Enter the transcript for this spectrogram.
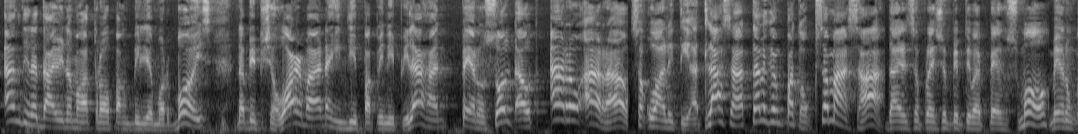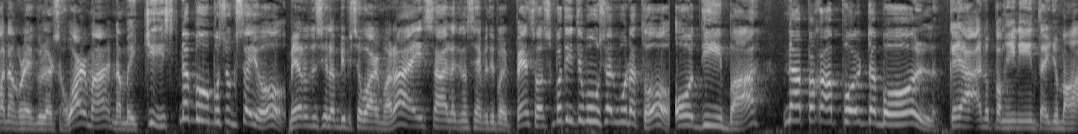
ang dinadayo ng mga tropang Bilyamor Boys na beef shawarma na hindi pa pinipilahan pero sold out araw-araw. Sa quality at lasa, talagang patok sa masa. Dahil sa presyo 55 pesos mo, meron ka ng regular shawarma na may cheese na bubusog sa'yo. Meron din silang beef shawarma rice sa halagang 75 pesos, matitimusan mo na to. O di ba? Napaka-affordable. Kaya ano pang hinihintay nyo mga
